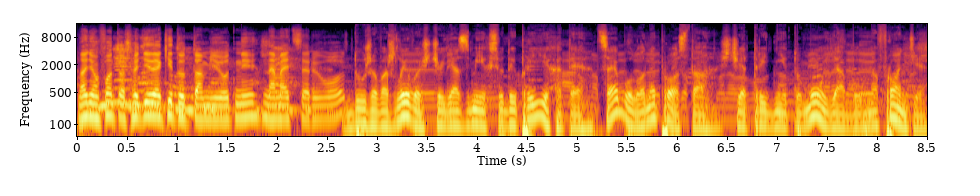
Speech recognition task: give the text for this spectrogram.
Nagyon fontos, hogy ide ki tudtam jutni, nem egyszerű volt. Дуже важливо, що я зміг сюди приїхати. Це було непросто. Ще три дні тому я був на фронті.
